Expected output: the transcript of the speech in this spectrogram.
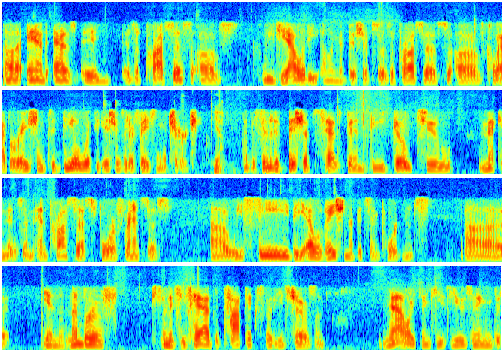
Uh, and as a as a process of collegiality among the bishops, as a process of collaboration to deal with the issues that are facing the church. Yeah. Uh, the Synod of Bishops has been the go-to mechanism and process for Francis. Uh, we see the elevation of its importance uh, in the number of synods he's had, the topics that he's chosen. Now I think he's using the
